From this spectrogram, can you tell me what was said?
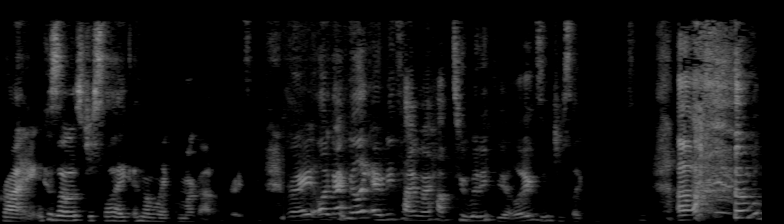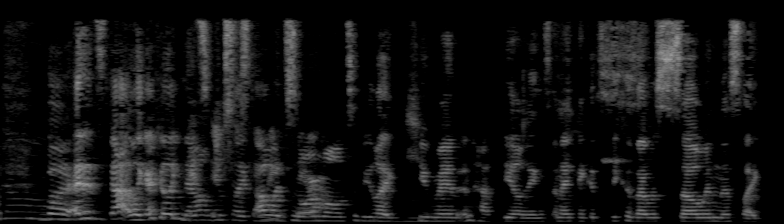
crying because i was just like and i'm like oh my god i'm crazy right like i feel like every time i have too many feelings i'm just like crazy um, no. but and it's that like I feel like now It's I'm just like oh it's normal to be like Mhm. human and have feelings and I think it's because I was so in this like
